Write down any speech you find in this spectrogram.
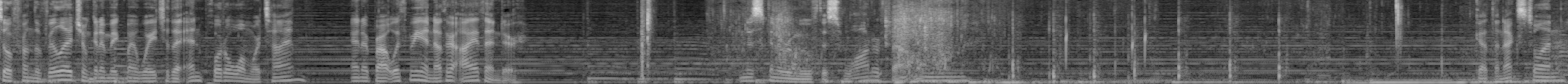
So from the village, I'm gonna make my way to the end portal one more time, and I brought with me another Eye of Ender. I'm just gonna remove this water fountain. Got the next one.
